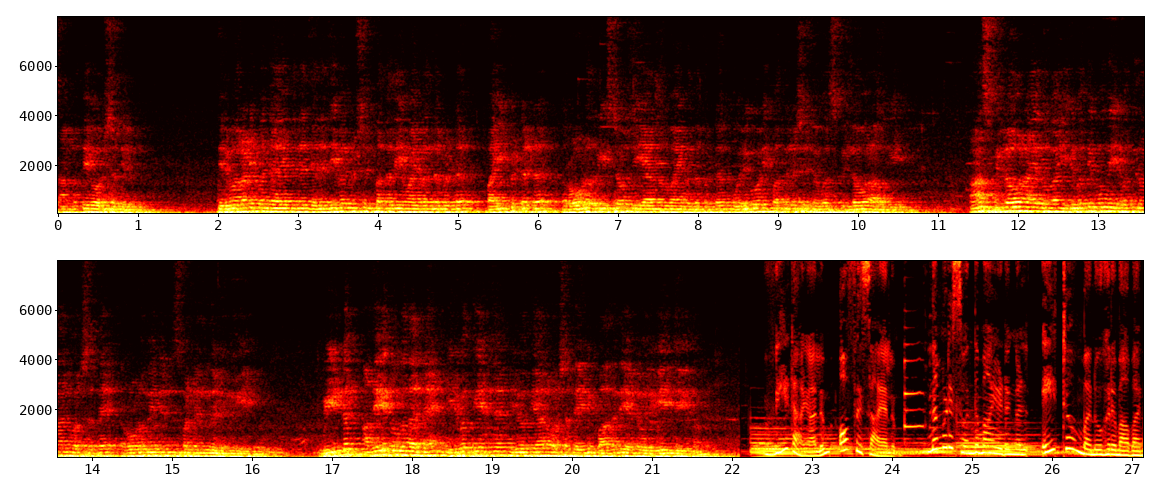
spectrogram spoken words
സാമ്പത്തിക വർഷത്തിൽ തിരുമറാടി പഞ്ചായത്തിലെ ജലജീവൻ മിഷൻ പദ്ധതിയുമായി ബന്ധപ്പെട്ട് പൈപ്പ് ഇട്ടിട്ട് റോഡ് റീസ്റ്റോർ ചെയ്യാത്തതുമായി ബന്ധപ്പെട്ട് ഒരു കോടി പത്ത് ലക്ഷം രൂപ സ്പിൽ ഓവർ ആവുകയും. ആ സ്പിൽ ഓവർ ആയ തുക ഇരുപത്തിമൂന്ന് ഇരുപത്തിനാല് വർഷത്തെ റോഡ് മെയിന്റനൻസ് ഫണ്ടിൽ നിന്ന് എടുക്കുകയും. വീണ്ടും അതേ തുക തന്നെ ഇരുപത്തിയഞ്ച് ഇരുപത്തിയാറ് വർഷത്തേക്കും ബാധ്യതയായിട്ട് വരികയും ചെയ്യുന്നുണ്ട് വീടായാലും ഓഫീസായാലും നമ്മുടെ സ്വന്തമായ ഇടങ്ങൾ ഏറ്റവും മനോഹരമാവാൻ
